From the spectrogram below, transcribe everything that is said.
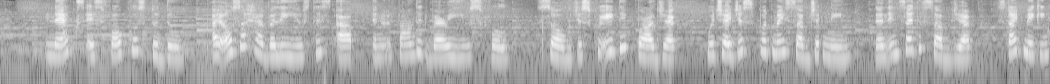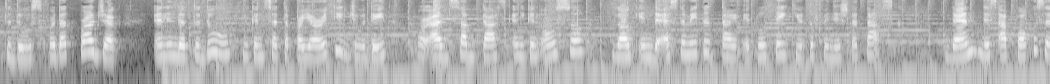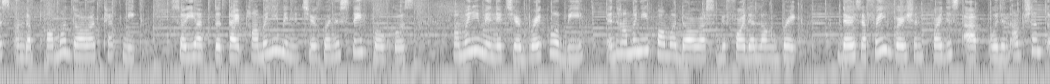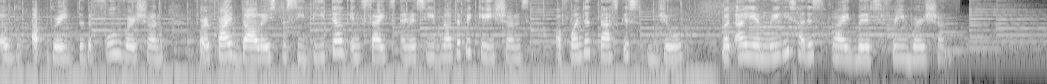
Next is Focus To Do. I also heavily use this app and found it very useful. So just create a project which I just put my subject name, then inside the subject, start making to-dos for that project and in the to-do, you can set the priority due date or add subtasks and you can also log in the estimated time it will take you to finish the task. Then, this app focuses on the Pomodoro technique. So you have to type how many minutes you're going to stay focused, how many minutes your break will be, and how many Pomodoros before the long break. There is a free version for this app with an option to upgrade to the full version for $5 to see detailed insights and receive notifications of when the task is due, but I am really satisfied with its free version.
